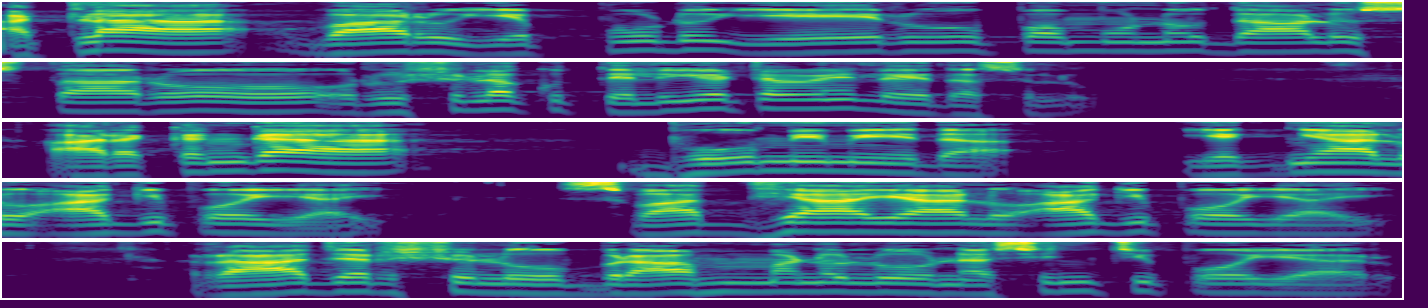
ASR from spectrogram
అట్లా వారు ఎప్పుడు ఏ రూపమును దాలుస్తారో ఋషులకు తెలియటమే లేదు అసలు ఆ రకంగా భూమి మీద యజ్ఞాలు ఆగిపోయాయి స్వాధ్యాయాలు ఆగిపోయాయి రాజర్షులు బ్రాహ్మణులు నశించిపోయారు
